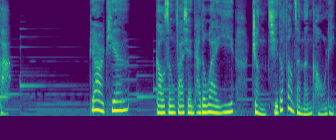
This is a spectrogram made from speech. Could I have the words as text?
吧。”第二天，高僧发现他的外衣整齐的放在门口里。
